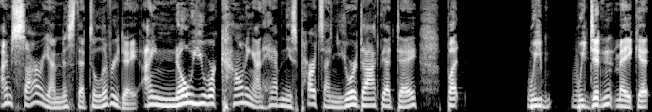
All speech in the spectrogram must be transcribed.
i'm sorry i missed that delivery day i know you were counting on having these parts on your dock that day but we we didn't make it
